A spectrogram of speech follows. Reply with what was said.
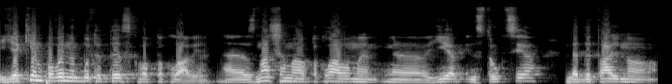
Яким повинен бути тиск в автоклаві? Е, З нашими автоклавами е, є інструкція, де детально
